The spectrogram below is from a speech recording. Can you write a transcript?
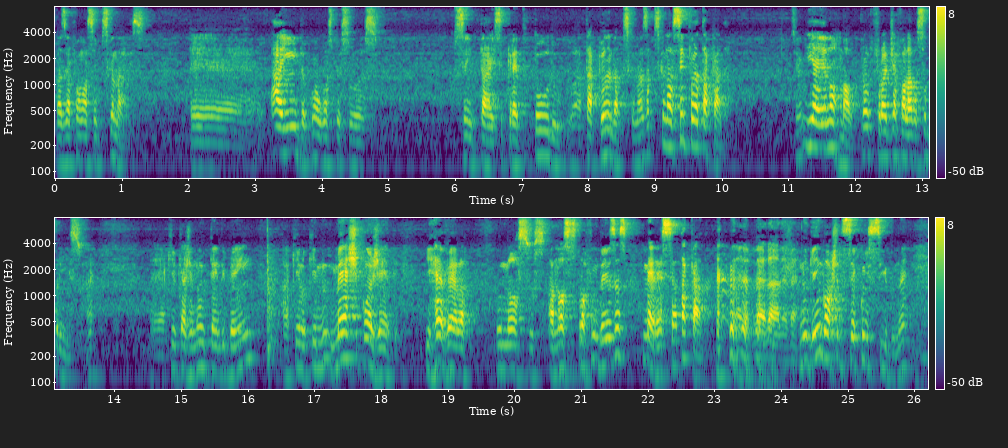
Fazer a formação em psicanálise. É, ainda com algumas pessoas sem estar esse crédito todo atacando a psicanálise, a psicanálise sempre foi atacada. E aí é normal. O Freud já falava sobre isso. Né? É aquilo que a gente não entende bem, aquilo que mexe com a gente e revela nossos, as nossas profundezas, merece ser atacado. É verdade, é verdade. Ninguém gosta de ser conhecido, né? De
